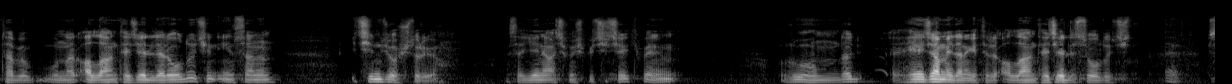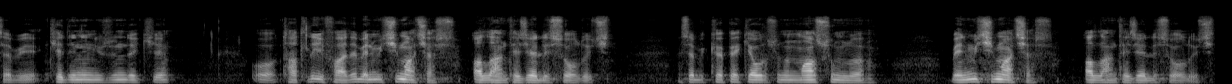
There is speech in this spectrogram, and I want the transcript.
tabii bunlar Allah'ın tecellileri olduğu için insanın içini coşturuyor. Mesela yeni açmış bir çiçek benim ruhumda e, heyecan meydana getirir Allah'ın tecellisi olduğu için. Evet. Mesela bir kedinin yüzündeki o tatlı ifade benim içimi açar Allah'ın tecellisi olduğu için. Mesela bir köpek yavrusunun masumluğu benim içimi açar Allah'ın tecellisi olduğu için.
